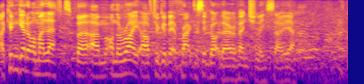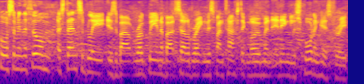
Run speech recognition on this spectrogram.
I couldn't get it on my left, but um, on the right, after a good bit of practice, it got there eventually. So yeah of course, I mean, the film ostensibly is about rugby and about celebrating this fantastic moment in English sporting history,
